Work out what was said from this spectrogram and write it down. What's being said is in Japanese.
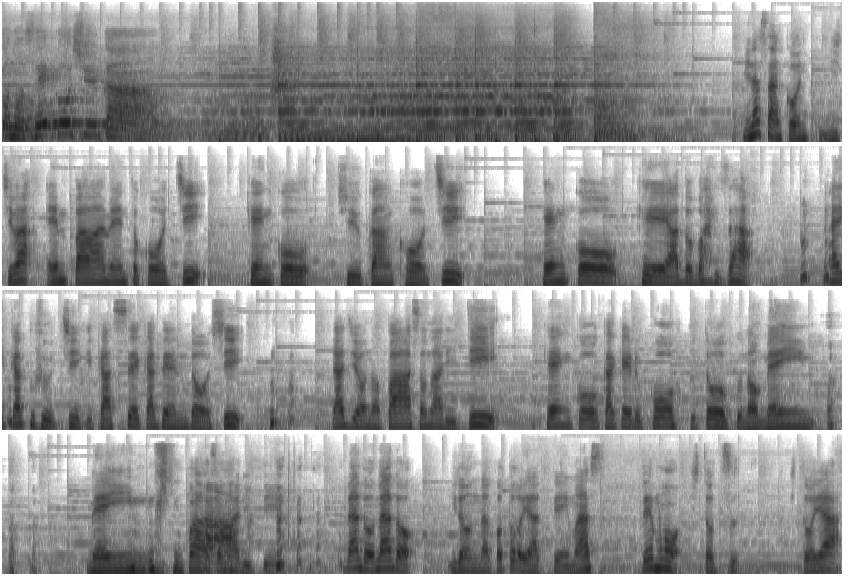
子の成功習慣皆さんこんにちは。エンパワーメントコーチ健康習慣コーチ健康経営アドバイザー 内閣府地域活性化伝道師ラジオのパーソナリティ健康かける幸福トークのメインメインパーソナリティ などなどいろんなことをやっています。でも一つ人や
